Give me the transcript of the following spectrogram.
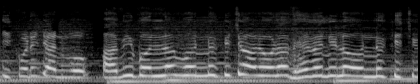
কি করে জানব? আমি বললাম অন্য কিছু আর ওরা ভেবে নিল অন্য কিছু।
